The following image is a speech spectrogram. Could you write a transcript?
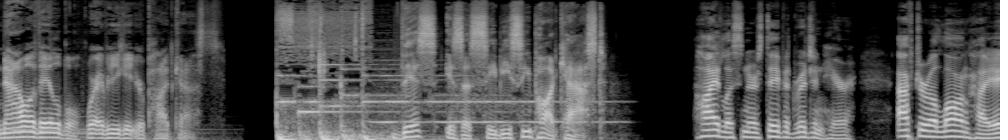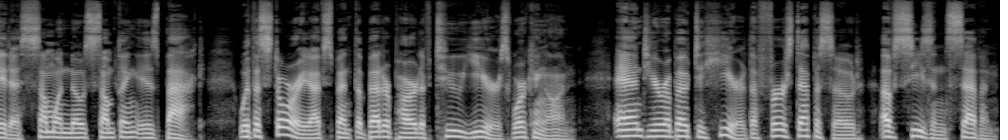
now available wherever you get your podcasts. This is a CBC podcast. Hi, listeners. David Ridgen here. After a long hiatus, Someone Knows Something is back with a story I've spent the better part of two years working on. And you're about to hear the first episode of Season 7.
